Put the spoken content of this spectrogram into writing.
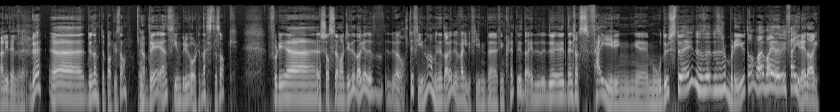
Ja, litt tidligere. Du, eh, du nevnte Pakistan, og ja. det er en fin bru over til neste sak. Fordi eh, Shazia Majid, i dag er du, du er alltid fin, da, men i dag er du veldig fin, eh, fin kledd. Du, du, det er en slags feiringmodus du er i. Du, du ser så blid ut da. Hva, hva er det vi feirer i dag?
